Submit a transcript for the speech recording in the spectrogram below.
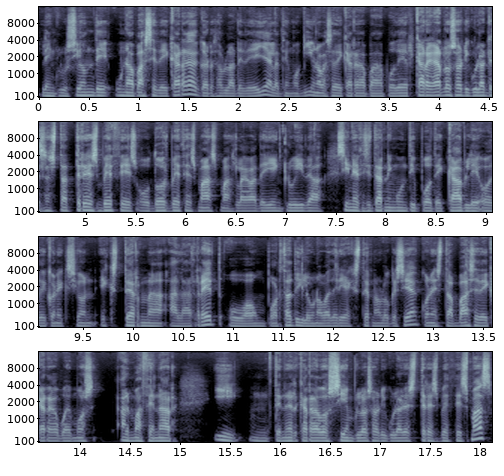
la inclusión de una base de carga, que ahora os hablaré de ella, la tengo aquí, una base de carga para poder cargar los auriculares hasta tres veces o dos veces más, más la batería incluida, sin necesitar ningún tipo de cable o de conexión externa a la red o a un portátil o una batería externa o lo que sea. Con esta base de carga podemos almacenar y mm, tener cargados siempre los auriculares tres veces más.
